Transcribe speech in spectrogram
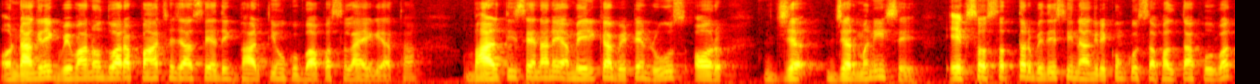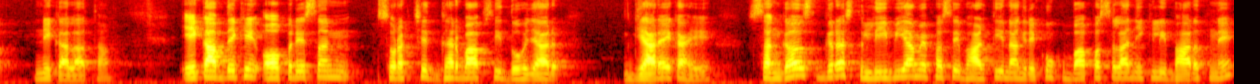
और नागरिक विमानों द्वारा 5000 से अधिक भारतीयों को वापस लाया गया था। भारतीय सेना ने अमेरिका ब्रिटेन रूस और जर्मनी से 170 विदेशी नागरिकों को सफलतापूर्वक निकाला था। एक आप देखें ऑपरेशन सुरक्षित घर वापसी 2011 का है। संघर्षग्रस्त लीबिया में फंसे भारतीय नागरिकों को वापस लाने के लिए भारत ने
